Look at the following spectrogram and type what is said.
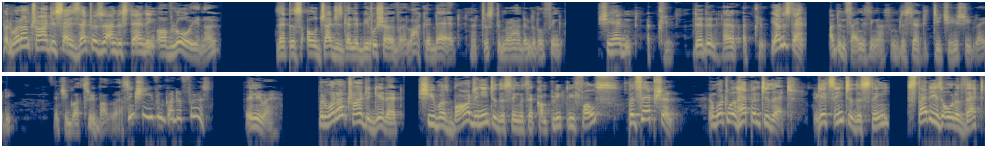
But what I'm trying to say is that was her understanding of law, you know that this old judge is going to be pushover like her dad, you know, twist him around a little finger. She hadn't a clue, didn't have a clue. You understand? I didn't say anything else. I'm just here to teach a history lady. And she got through, by the way. I think she even got her first. Anyway. But what I'm trying to get at, she was barging into this thing with a completely false perception. And what will happen to that? Gets into this thing, studies all of that,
